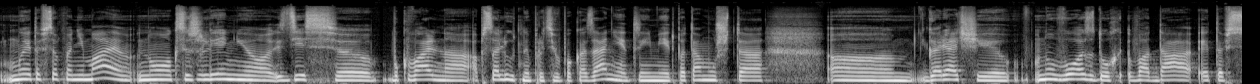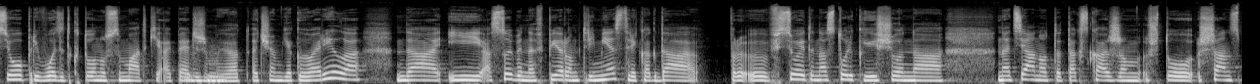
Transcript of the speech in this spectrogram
мы это все понимаем, но, к сожалению, здесь э, буквально абсолютное противопоказание это имеет, потому что э, горячий ну, воздух, вода, это все приводит к тонусу матки. Опять mm-hmm. же, мы о, о чем я говорила, да, и особенно в первом триместре, когда все это настолько еще на, натянуто, так скажем, что шанс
